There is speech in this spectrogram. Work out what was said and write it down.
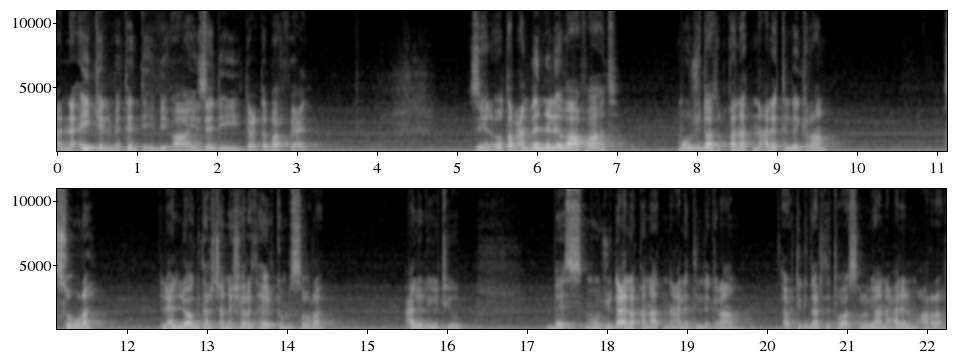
أن أي كلمة تنتهي باي زد اي تعتبر فعل. زين. وطبعا ذن الإضافات موجودات بقناتنا على تليجرام. صورة. لأن لو أقدر كان نشرتها لكم الصورة على اليوتيوب. بس موجوده على قناتنا على تليجرام. أو تقدر تتواصل ويانا على المعرف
